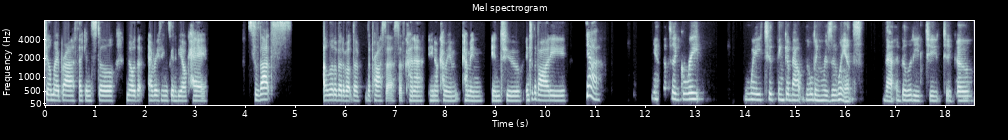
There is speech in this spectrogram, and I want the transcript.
feel my breath. I can still know that everything's going to be okay. So that's a little bit about the the process of kind of, you know, coming coming into into the body. Yeah. Yeah, that's a great way to think about building resilience that ability to to go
